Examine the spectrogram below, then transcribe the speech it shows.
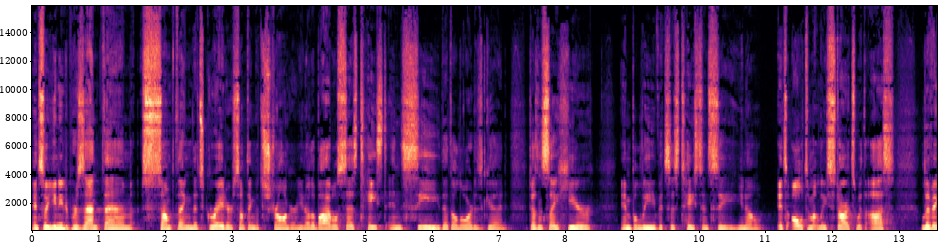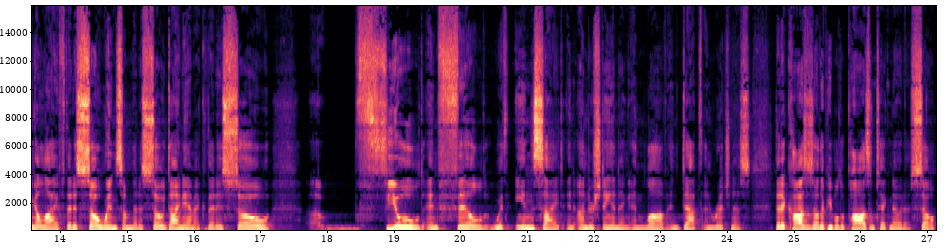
And so you need to present them something that's greater, something that's stronger. You know, the Bible says, "Taste and see that the Lord is good." It doesn't say hear and believe. It says taste and see. You know, it ultimately starts with us living a life that is so winsome, that is so dynamic, that is so fueled and filled with insight and understanding and love and depth and richness that it causes other people to pause and take notice. So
